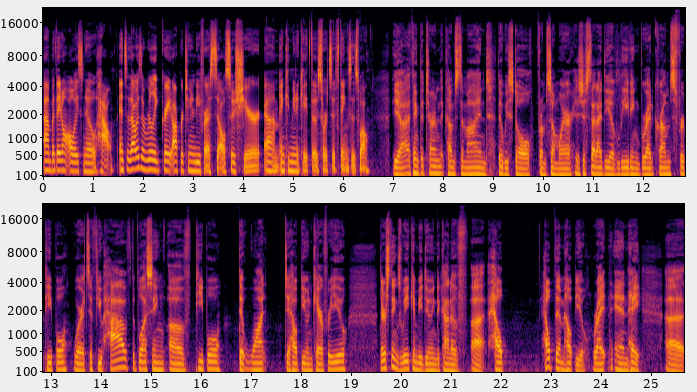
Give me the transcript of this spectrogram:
um, but they don't always know how. And so that was a really great opportunity for us to also share um, and communicate those sorts of things as well. Yeah, I think the term that comes to mind that we stole from somewhere is just that idea of leaving breadcrumbs for people, where it's if you have the blessing of people that want to help you and care for you, there's things we can be doing to kind of uh, help help them help you, right? And hey, uh,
